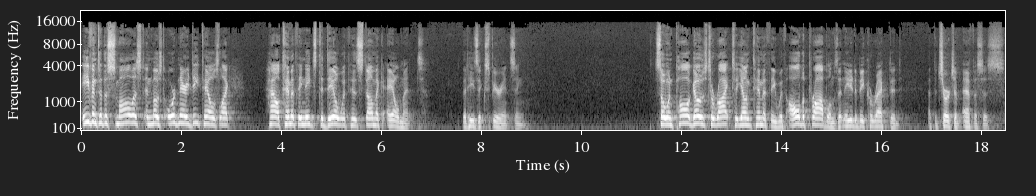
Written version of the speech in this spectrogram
even to the smallest and most ordinary details like how Timothy needs to deal with his stomach ailment that he's experiencing. So when Paul goes to write to young Timothy with all the problems that needed to be corrected at the church of Ephesus,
